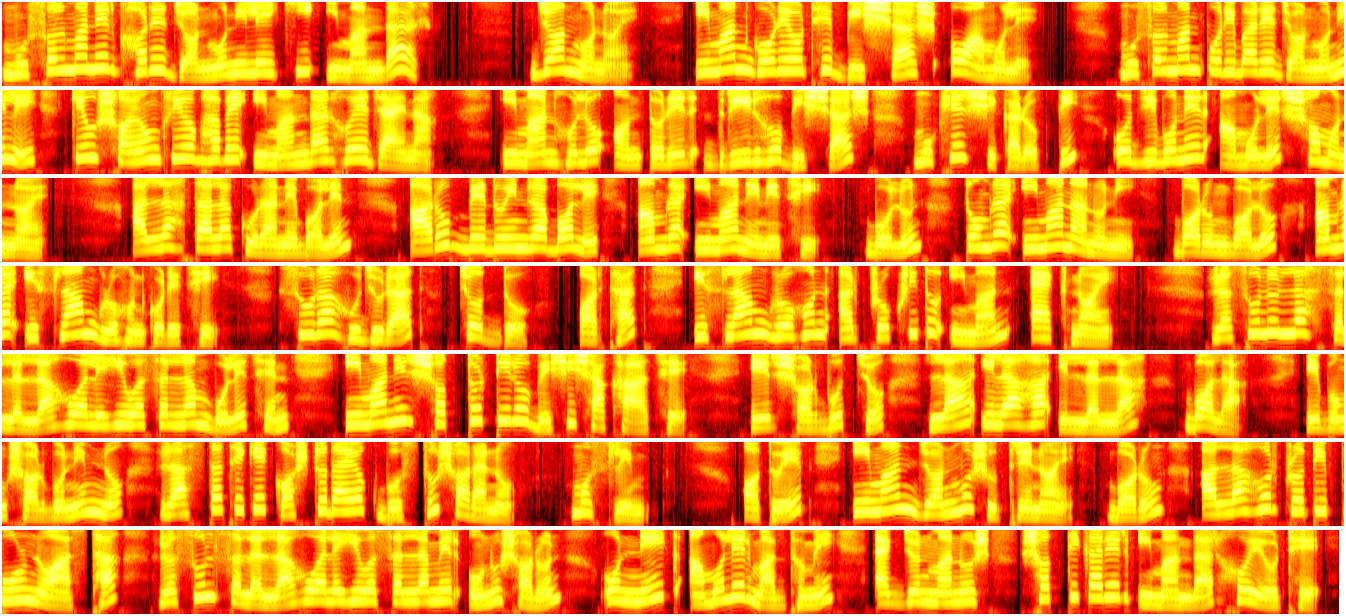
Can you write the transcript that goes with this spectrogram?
মুসলমানের ঘরে জন্ম নিলেই কি ইমানদার? জন্ম নয়। ইমান গড়ে ওঠে বিশ্বাস ও আমলে। মুসলমান পরিবারে জন্ম নিলেই কেউ স্বয়ংক্রিয়ভাবে ইমানদার হয়ে যায় না। ইমান হল অন্তরের দৃঢ় বিশ্বাস, মুখের স্বীকারোক্তি ও জীবনের আমলের সমন্বয়। আল্লাহ তালা কোরআনে বলেন, আরব বেদুইনরা বলে, আমরা ইমান এনেছি। বলুন, তোমরা ইমান আননি, বরং বলো, আমরা ইসলাম গ্রহণ করেছি। সুরা হুজুরাত চোদ্দ, অর্থাৎ ইসলাম গ্রহণ আর প্রকৃত ইমান এক নয়। রসুলুল্লাহ সাল্লাহ আলহি ওয়াসাল্লাম বলেছেন ইমানের সত্তরটিরও বেশি শাখা আছে। এর সর্বোচ্চ লা ইলাহা ইল্লাল্লাহ বলা এবং সর্বনিম্ন রাস্তা থেকে কষ্টদায়ক বস্তু সরানো। মুসলিম। অতএব ইমান জন্মসূত্রে নয় বরং আল্লাহর প্রতি পূর্ণ আস্থা রসুল সাল্লাহু আলহিউসাল্লামের অনুসরণ ও নেক আমলের মাধ্যমে একজন মানুষ সত্যিকারের ইমানদার হয়ে ওঠে।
